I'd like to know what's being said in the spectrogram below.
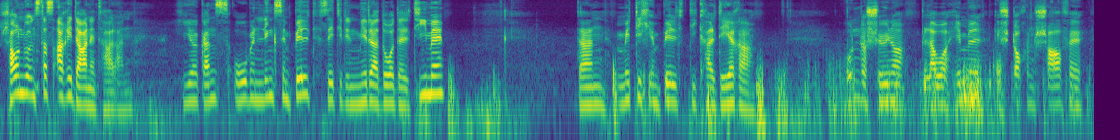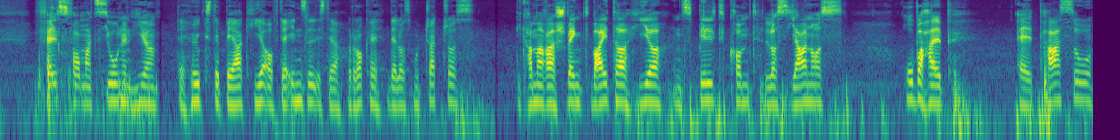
Schauen wir uns das Aridanetal an. Hier ganz oben links im Bild seht ihr den Mirador del Time. Dann mittig im Bild die Caldera. Wunderschöner blauer Himmel, gestochen scharfe Felsformationen hier. Der höchste Berg hier auf der Insel ist der Roque de los Muchachos. Die Kamera schwenkt weiter. Hier ins Bild kommt Los Llanos oberhalb El Paso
